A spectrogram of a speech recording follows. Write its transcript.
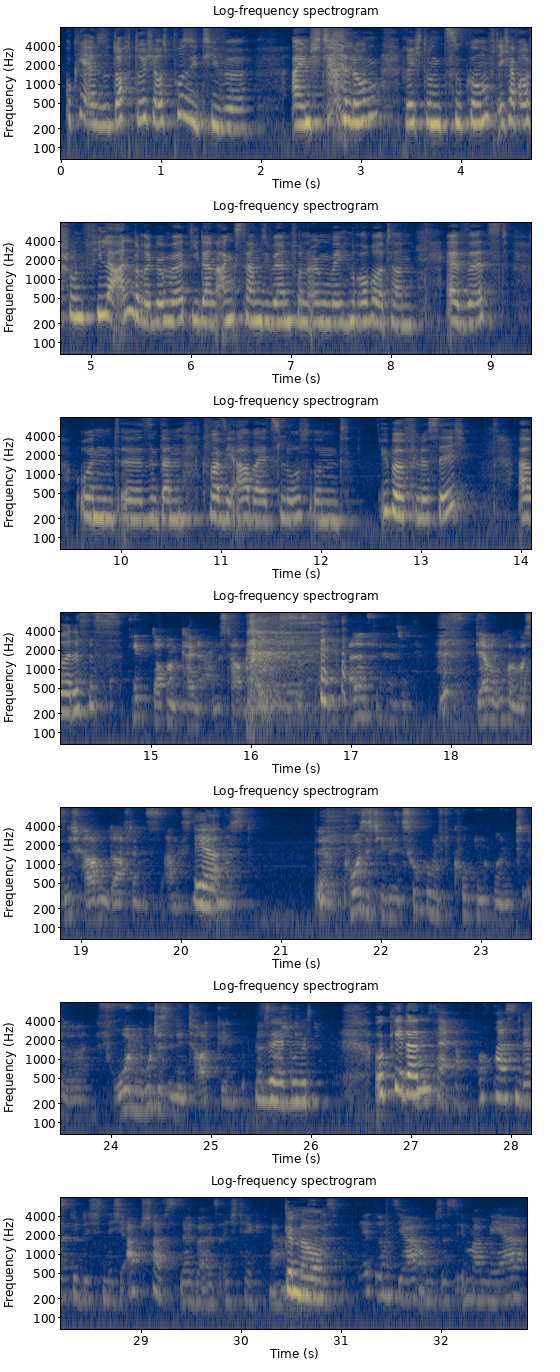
Okay, also doch durchaus positive Einstellung Richtung Zukunft. Ich habe auch schon viele andere gehört, die dann Angst haben, sie werden von irgendwelchen Robotern ersetzt und äh, sind dann quasi arbeitslos und überflüssig. Aber das ist. Da darf man keine Angst haben. Das ist das, also, der Beruf, wenn man was nicht haben darf, dann ist es Angst. Ja. Du musst äh, positiv in die Zukunft gucken und äh, frohen Mutes in den Tag gehen. Sehr gut. Okay, dann. Du musst einfach aufpassen, dass du dich nicht abschaffst selber als Architekt. Ja? Genau. Also passiert uns ja und es immer mehr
